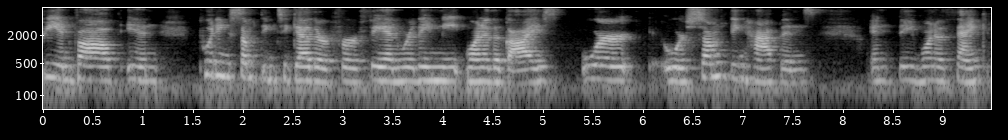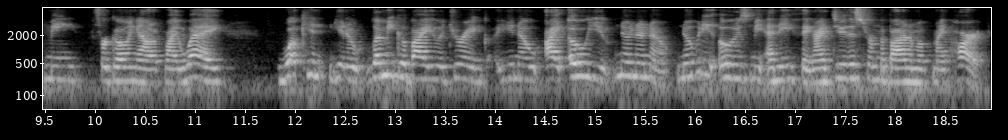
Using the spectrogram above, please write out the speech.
be involved in putting something together for a fan where they meet one of the guys or or something happens and they want to thank me for going out of my way what can you know let me go buy you a drink. You know i owe you. No no no. Nobody owes me anything. I do this from the bottom of my heart.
